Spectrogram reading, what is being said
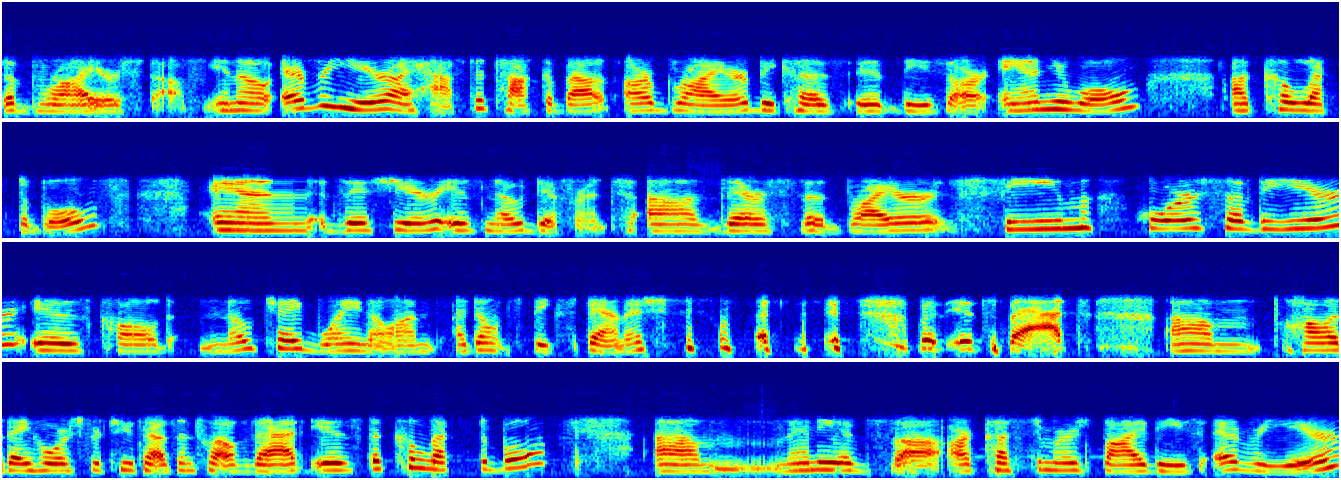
the Breyer stuff. You know, every year I have to talk about our Breyer because it, these are annual uh, collectibles, and this year is no different. Uh, there's the Breyer theme horse of the year is called Noche Bueno. I'm, I don't speak Spanish, but it's that um, holiday horse for 2012. That is the collectible. Um, many of uh, our customers buy these every year,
